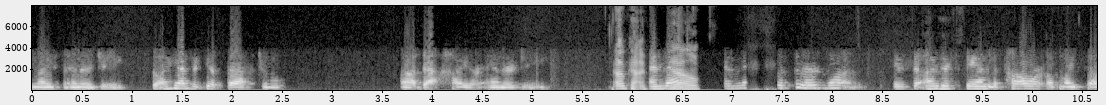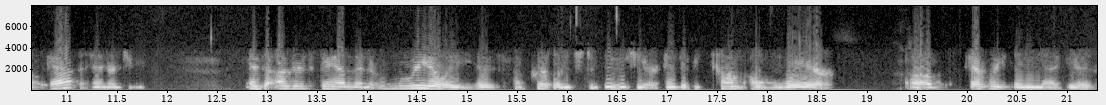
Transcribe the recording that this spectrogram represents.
Nice energy. So I had to get back to uh, that higher energy. Okay. And that's, no. and that's the third one, is to mm-hmm. understand the power of myself as energy and to understand that it really is a privilege to be here and to become aware of everything that is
